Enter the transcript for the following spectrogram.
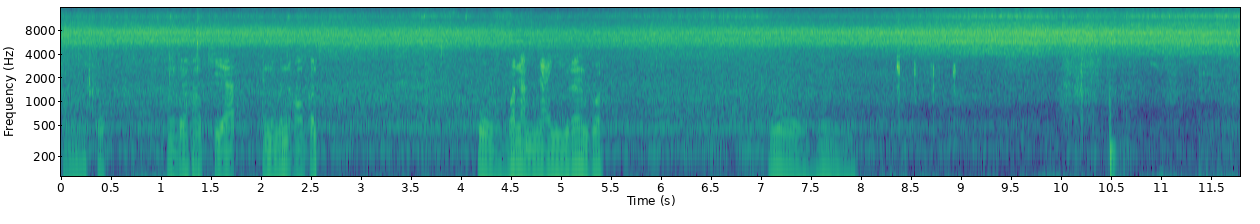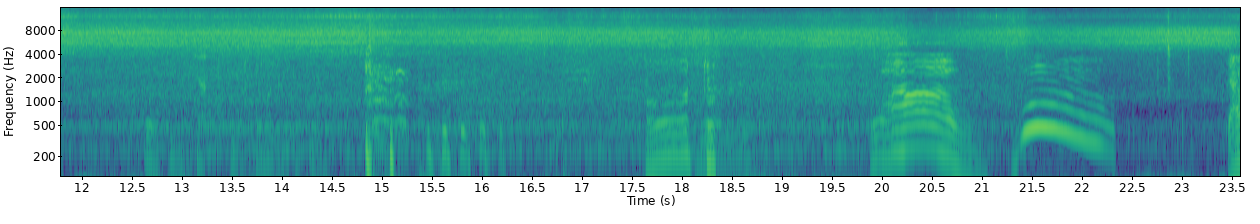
นี่เดี๋ยวเขาเคลียร์อันนี้มันออกก่อนโอ้หัวหนำใหญ่อยู่แล้วทุกคนโอ้โหโอ้ทุว้าววู้จำ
